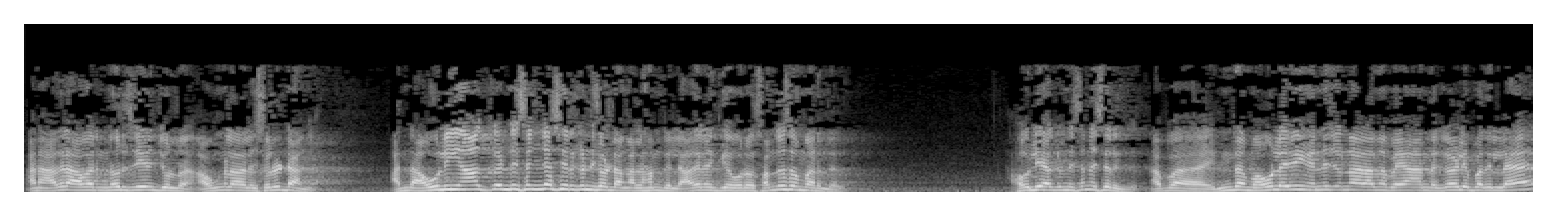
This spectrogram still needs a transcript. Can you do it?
ஆனா அதுல அவர் இன்னொரு செய்யும் சொல்றேன் அவங்கள அதுல சொல்லிட்டாங்க. அந்த அவுலியாக்கண்டு செஞ்சா சிறுக்குன்னு சொல்லிட்டாங்க. அல்ஹம்துலில்லாஹ். அது எனக்கு ஒரு சந்தோஷமா இருந்தது. அவுலியாக்கண்டு சொன்னா சிறுக்கு அப்ப இந்த மௌலவியும் என்ன சொன்னார்? அந்த பையன் அந்த கேள்வி பதில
